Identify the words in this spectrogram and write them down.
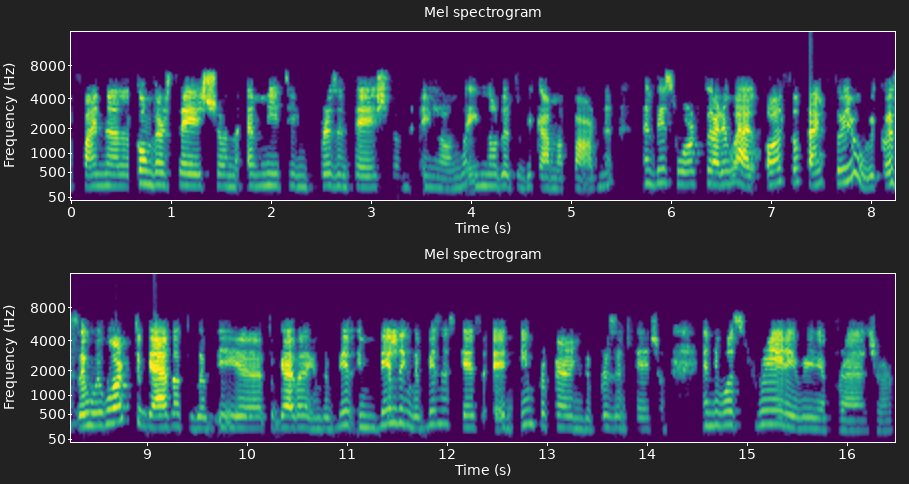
a final conversation, a meeting presentation in London in order to become a partner. And this worked very well. Also thanks to you because we worked together to the uh, together in the in building the business case and in preparing the presentation. And it was really really a pleasure.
